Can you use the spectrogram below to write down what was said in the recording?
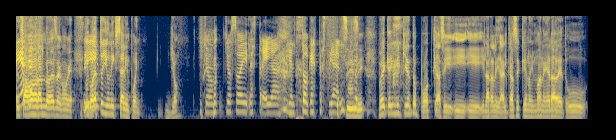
Sí, Estamos hablando de eso, como que. Sí. ¿Y cuál es tu unique selling point? Yo. Yo, yo soy la estrella y el toque especial. Sí, sí. Pues es que hay 1500 podcasts y, y, y, y la realidad del caso es que no hay manera de tú,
